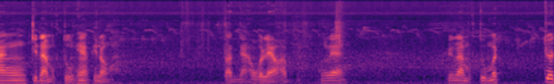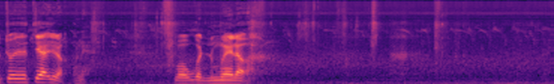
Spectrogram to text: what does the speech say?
นั่งกินน้ำบักตูมแห้งพี่น้องตัดหญ้าเขาก็แล้วครับครั้งแรกกินน้ำบักตูมมาจั่วจั่วๆเจ๊ะๆอยู่หรอกเนี่ยบอกอ้วนเมื่อยแล้วอา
